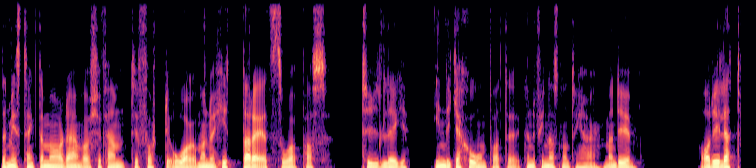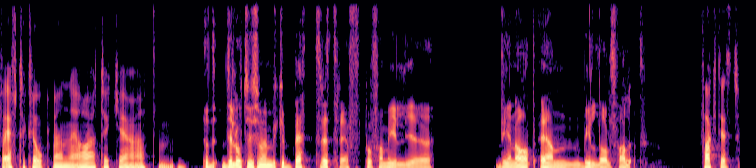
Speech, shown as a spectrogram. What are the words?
den misstänkta mördaren var 25 till 40 år, om man nu hittade ett så pass tydlig indikation på att det kunde finnas någonting här. Men det är, ja, det är lätt att vara efterklok, men ja, jag tycker att Ja, Det, det låter ju som en mycket bättre träff på familje-DNA än Bildalsfallet. faktiskt.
